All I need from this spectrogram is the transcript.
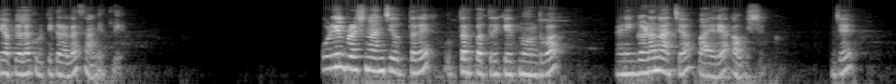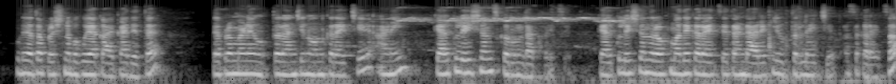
ही आपल्याला कृती करायला सांगितली. पुढील प्रश्नांची उत्तरे उत्तरपत्रिकेत नोंदवा आणि गणनाच्या पायऱ्या आवश्यक. म्हणजे पुढे आता प्रश्न बघूया काय काय देत आहेत त्याप्रमाणे उत्तरांची नोंद करायची आणि कॅल्क्युलेशन्स करून दाखवायचे. कॅल्क्युलेशन रफमध्ये करायचे आणि डायरेक्टली उत्तर लिहायचे असं करायचं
